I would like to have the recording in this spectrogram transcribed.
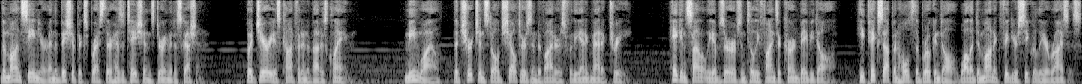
the Monsignor and the Bishop express their hesitations during the discussion. But Jerry is confident about his claim. Meanwhile, the church installed shelters and dividers for the enigmatic tree. Hagen silently observes until he finds a Kern baby doll. He picks up and holds the broken doll while a demonic figure secretly arises.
